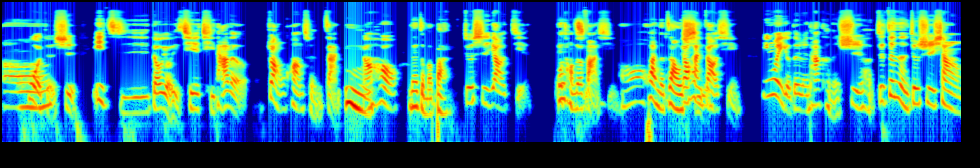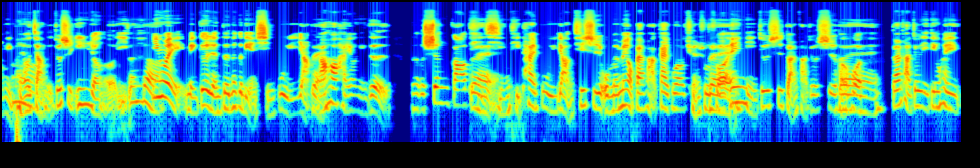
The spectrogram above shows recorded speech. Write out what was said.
嗯、或者是。一直都有一些其他的状况存在，嗯，然后那怎么办？就是要剪不同的发型哦，换个造型，要换造型，因为有的人他可能适合，这真的就是像你朋友讲的，就是因人而异，真的，因为每个人的那个脸型不一样，然后还有你的那个身高、体型、体态不一样，其实我们没有办法概括全数说，哎，你就是短发就适合，或短发就一定会。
